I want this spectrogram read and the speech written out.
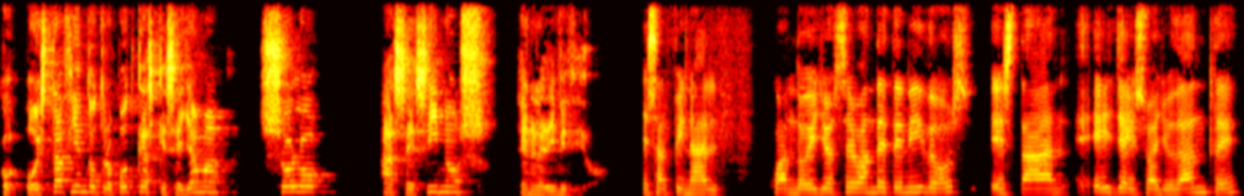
O, está haciendo otro podcast que se llama Solo Asesinos en el edificio. Es al final. Cuando ellos se van detenidos, están ella y su ayudante,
